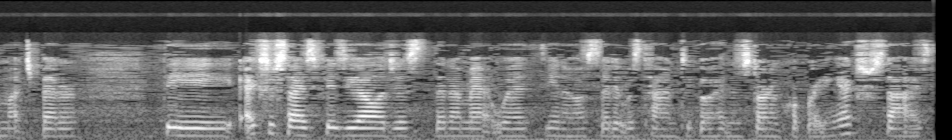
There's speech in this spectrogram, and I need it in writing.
much better the exercise physiologist that I met with, you know, said it was time to go ahead and start incorporating exercise.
